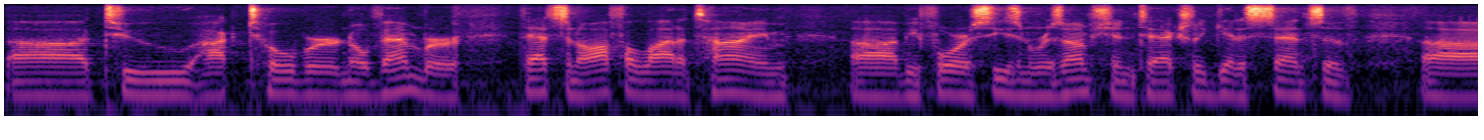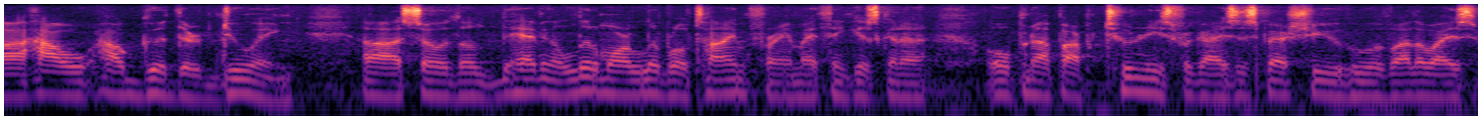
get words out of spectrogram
uh, to October, November, that's an awful lot of time uh, before a season resumption to actually get a sense of uh, how, how good they're doing. Uh, so the, having a little more liberal time frame, I think, is going to open up opportunities for guys, especially who have otherwise,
